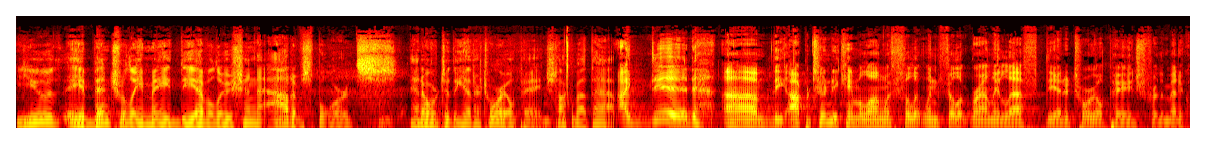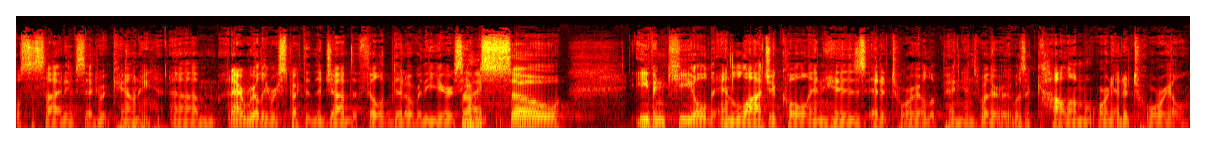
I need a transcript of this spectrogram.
You eventually made the evolution out of sports and over to the editorial page. Talk about that. I did. Um, the opportunity came along with Philip when Philip Brownlee left the editorial page for the Medical Society of Sedgwick County, um, and I really respected the job that Philip did over the years. He right. was so even keeled and logical in his editorial opinions, whether it was a column or an editorial.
